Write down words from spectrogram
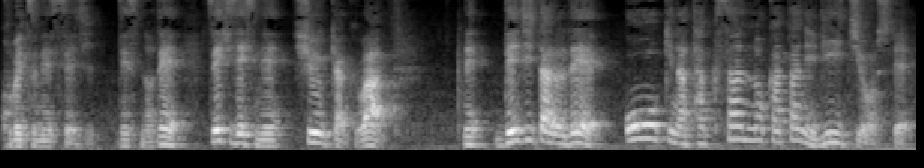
個別メッセージですので、ぜひですね、集客は、ね、デジタルで大きなたくさんの方にリーチをして、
